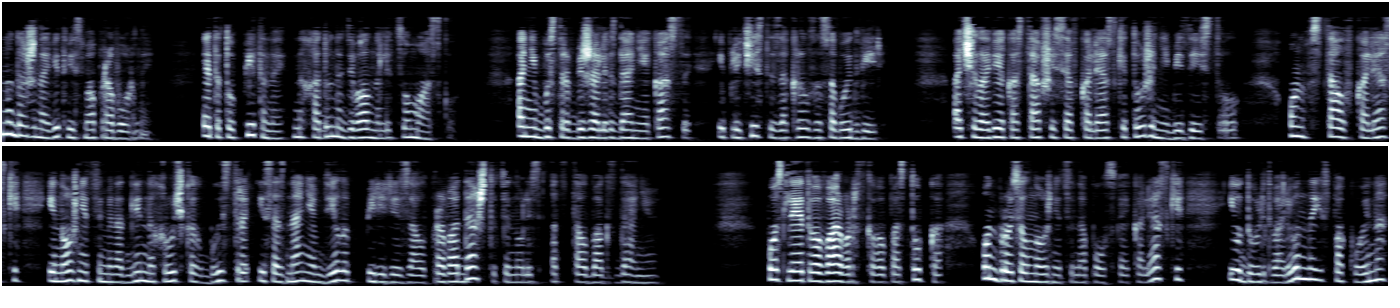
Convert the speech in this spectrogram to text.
но даже на вид весьма проворный. Этот упитанный на ходу надевал на лицо маску. Они быстро вбежали в здание кассы, и плечистый закрыл за собой дверь. А человек, оставшийся в коляске, тоже не бездействовал. Он встал в коляске и ножницами на длинных ручках быстро и сознанием дела перерезал провода, что тянулись от столба к зданию. После этого варварского поступка он бросил ножницы на пол своей коляски и удовлетворенно и спокойно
